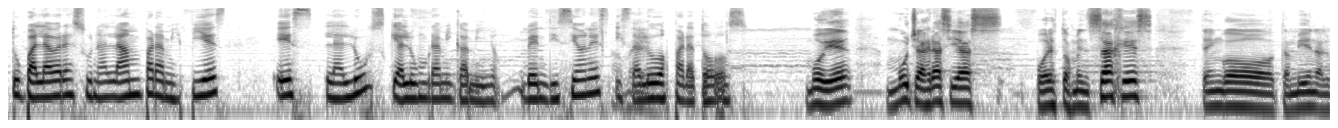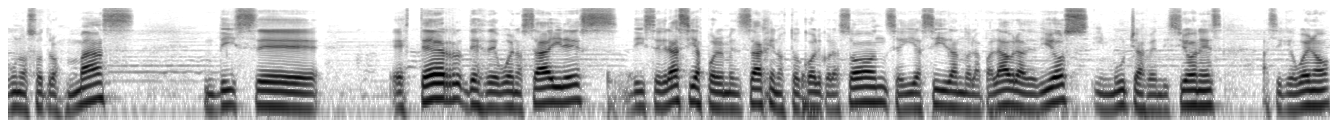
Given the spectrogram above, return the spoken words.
Tu palabra es una lámpara a mis pies, es la luz que alumbra mi camino. Bendiciones y saludos para todos. Muy bien, muchas gracias por estos mensajes. Tengo también algunos otros más. Dice Esther desde Buenos Aires. Dice, gracias por el mensaje, nos tocó el corazón. Seguí así dando la palabra de Dios y muchas bendiciones. Así que bueno,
